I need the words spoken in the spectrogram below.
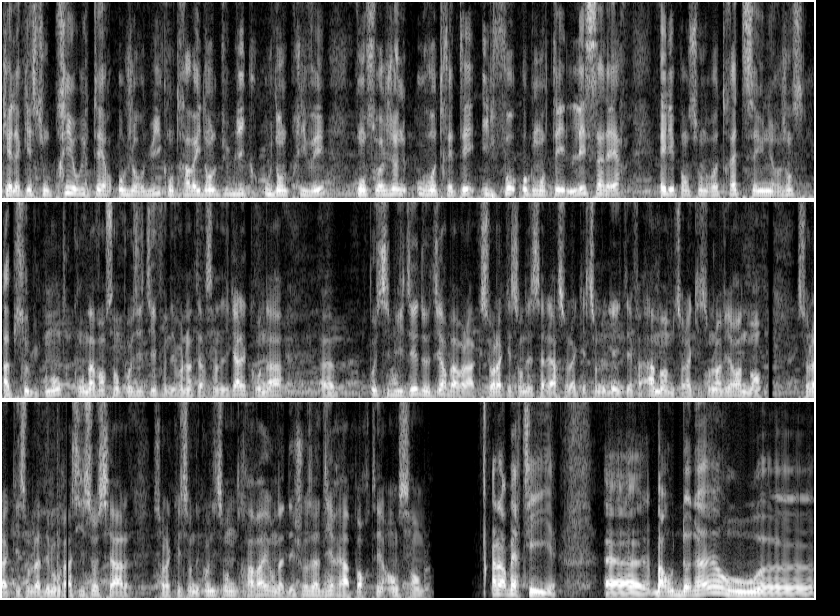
qui est la question prioritaire aujourd'hui, qu'on travaille dans le public ou dans le privé, qu'on soit jeune ou retraité, il faut augmenter les salaires et les pensions de retraite, c'est une urgence absolue. On montre qu'on avance en positif au niveau de l'intersyndical, qu'on a euh, possibilité de dire bah voilà, que sur la question des salaires, sur la question de l'égalité femmes-hommes, sur la question de l'environnement, sur la question de la démocratie sociale, sur la question des conditions de travail, on a des choses à dire et à apporter ensemble. Alors Bertille, euh, baroud d'honneur ou euh,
